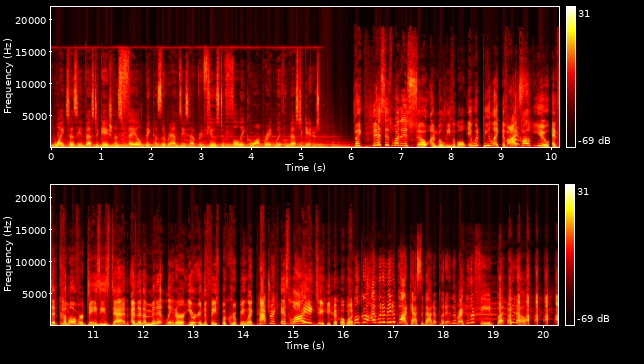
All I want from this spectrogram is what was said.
White says the investigation has failed because the Ramseys have refused to fully cooperate with investigators. Like this is what is so unbelievable. It would be like if I called you and said, "Come over, Daisy's dead," and then a minute later you're in the Facebook group being like, "Patrick is lying to you." Yeah, well, girl, I would have made a podcast about it, put it in the regular feed, but you know.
